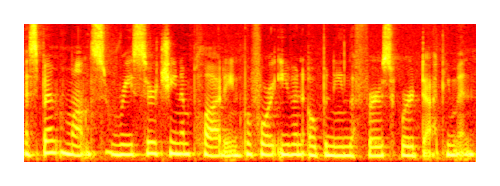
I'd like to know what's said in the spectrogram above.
I spent months researching and plotting before even opening the first Word document.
